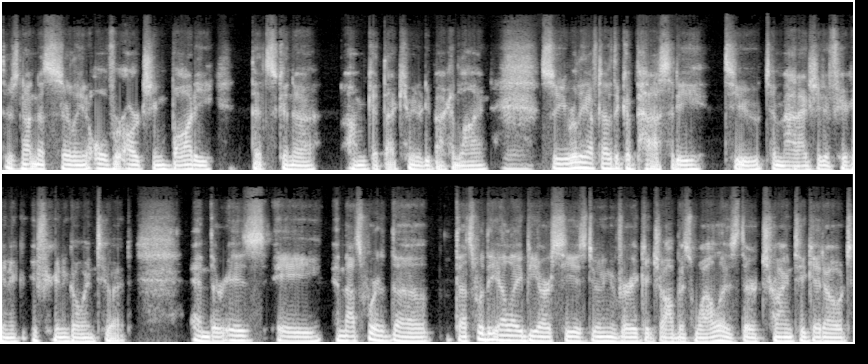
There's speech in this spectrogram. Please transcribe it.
there's not necessarily an overarching body that's going to um, get that community back in line. So you really have to have the capacity to to manage it if you're going to if you're going to go into it and there is a and that's where the that's where the LABRC is doing a very good job as well as they're trying to get out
